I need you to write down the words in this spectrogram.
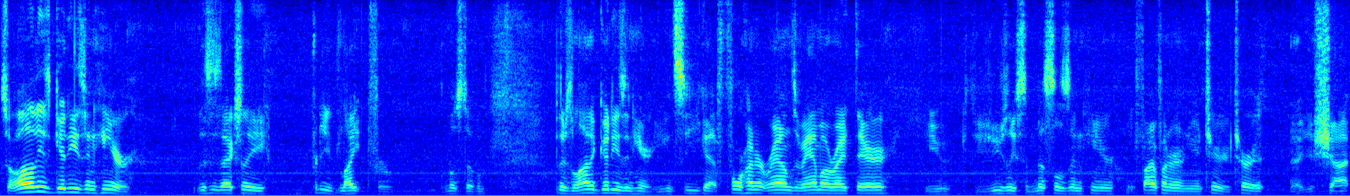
So all these goodies in here, this is actually pretty light for most of them. But there's a lot of goodies in here. You can see you got 400 rounds of ammo right there. You usually some missiles in here. 500 on your interior turret I just shot.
